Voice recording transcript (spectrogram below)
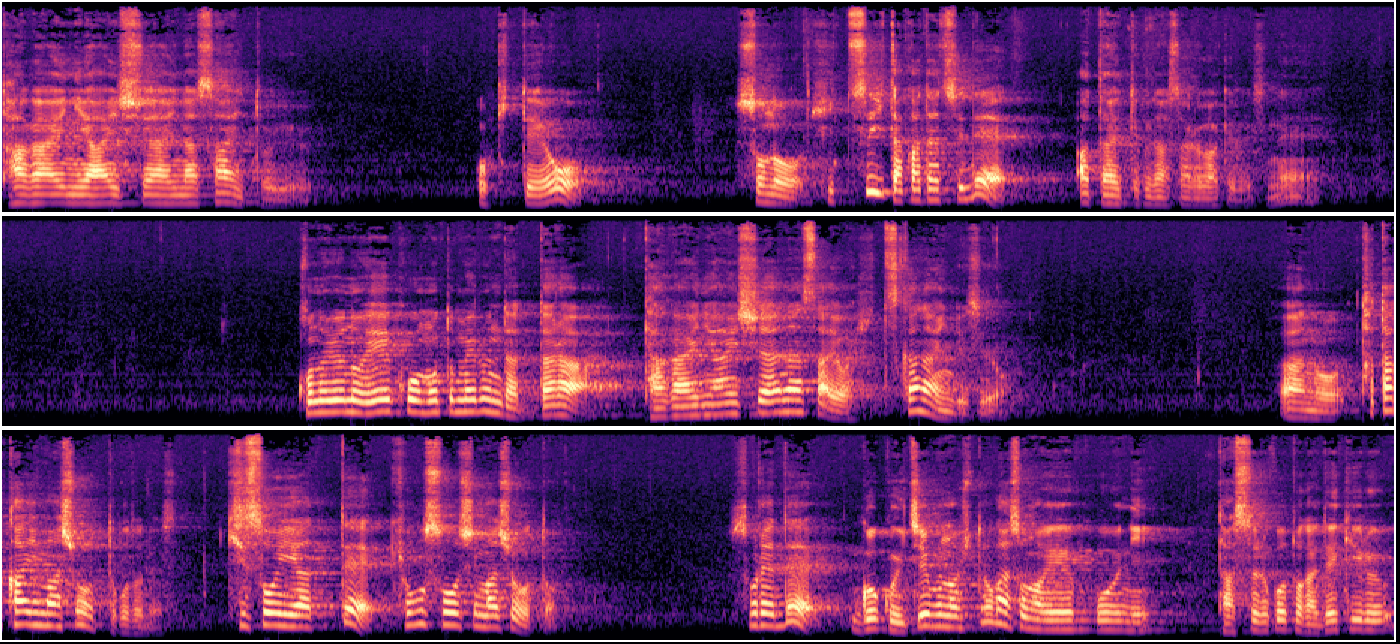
互いに愛し合いなさい」という掟をそのひっついた形で与えてくださるわけですね。この世の栄光を求めるんだったら互いに愛し合いなさいはひっつかないんですよ。あの戦いましょうってことです。競い合って競争しましょうとそれでごく一部の人がその栄光に達することができる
